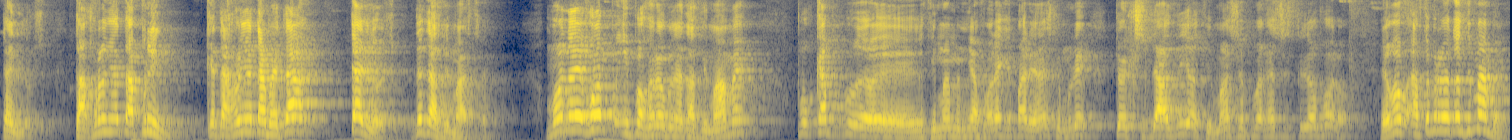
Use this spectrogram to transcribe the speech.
τέλος. Τα χρόνια τα πριν και τα χρόνια τα μετά, τέλος. Δεν τα θυμάστε. Μόνο εγώ υποχρεώμαι να τα θυμάμαι, που κάπου ε, θυμάμαι μια φορά και πάρει ένας και μου λέει το 62 θυμάσαι που έχασες τηλεοφόρο. Εγώ αυτό πρέπει να το θυμάμαι.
